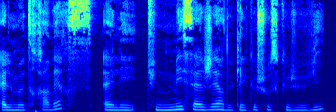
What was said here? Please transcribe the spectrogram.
elle me traverse, elle est une messagère de quelque chose que je vis,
